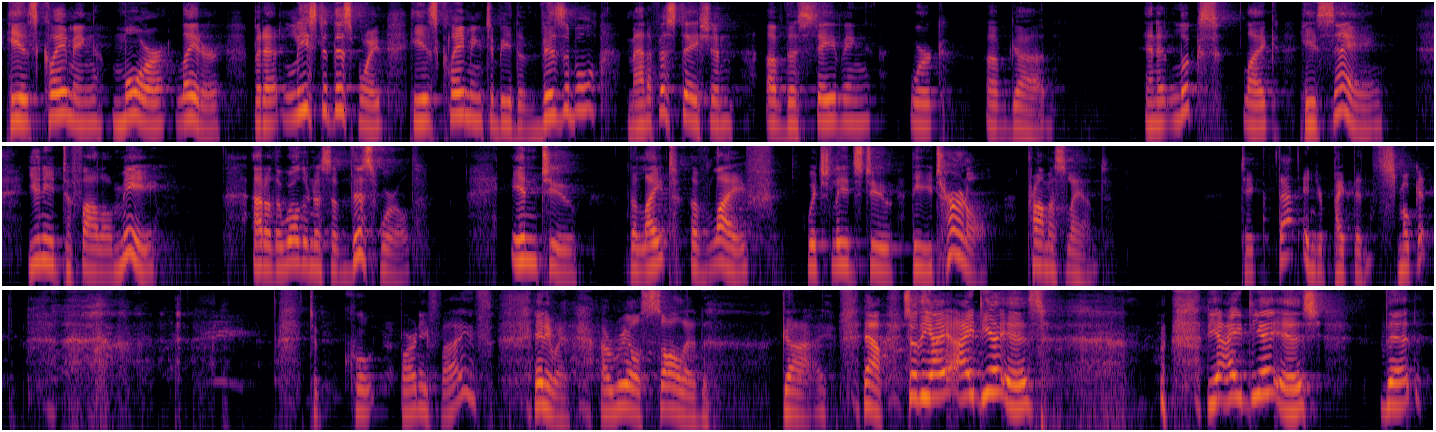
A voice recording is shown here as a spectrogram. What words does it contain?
He is claiming more later, but at least at this point, he is claiming to be the visible manifestation of the saving work of God. And it looks like he's saying, You need to follow me out of the wilderness of this world into the light of life, which leads to the eternal promised land. Take that in your pipe and smoke it. to quote Barney Fife. Anyway, a real solid guy. Now, so the idea is the idea is that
